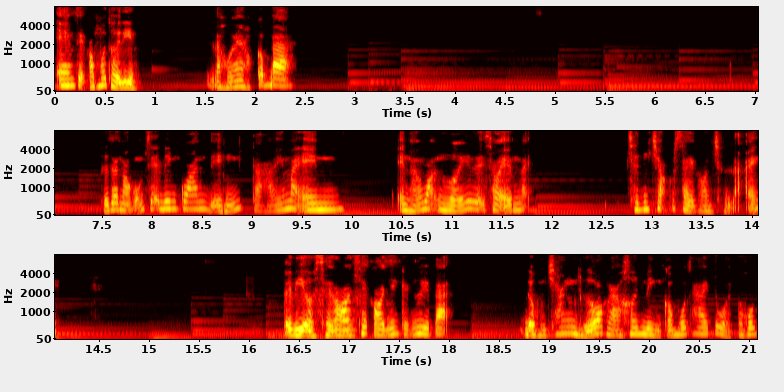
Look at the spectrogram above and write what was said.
em sẽ có một thời điểm là hồi anh học cấp 3 thực ra nó cũng sẽ liên quan đến cái mà em em nói với mọi người tại sao em lại trân trọng Sài Gòn trở lại. Tại vì ở Sài Gòn sẽ có những cái người bạn đồng trang lứa hoặc là hơn mình có một hai tuổi thôi.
